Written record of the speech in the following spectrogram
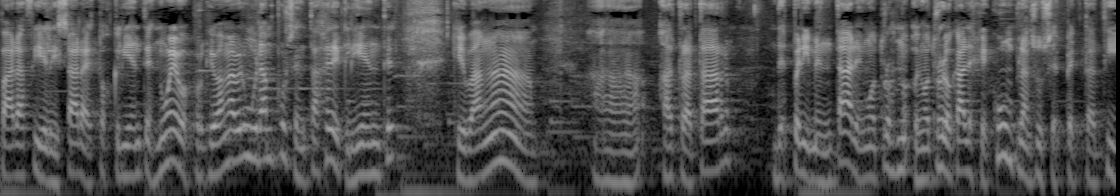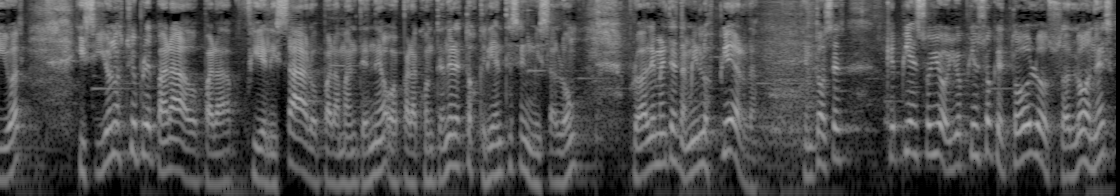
para fidelizar a estos clientes nuevos, porque van a haber un gran porcentaje de clientes que van a, a tratar de experimentar en otros, en otros locales que cumplan sus expectativas. Y si yo no estoy preparado para fidelizar o para mantener o para contener estos clientes en mi salón, probablemente también los pierda. Entonces, ¿qué pienso yo? Yo pienso que todos los salones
